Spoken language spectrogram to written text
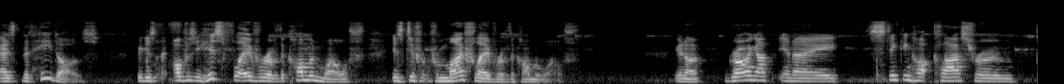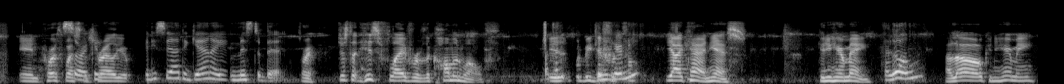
as that he does, because obviously his flavour of the Commonwealth is different from my flavour of the Commonwealth. You know, growing up in a stinking hot classroom in Perth, Western Sorry, can- Australia. Could you say that again? I missed a bit. Sorry, just that his flavour of the Commonwealth is, would be Can you different. hear from, yeah, I can. Yes. Can you hear me? Hello. Hello. Can you hear me?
